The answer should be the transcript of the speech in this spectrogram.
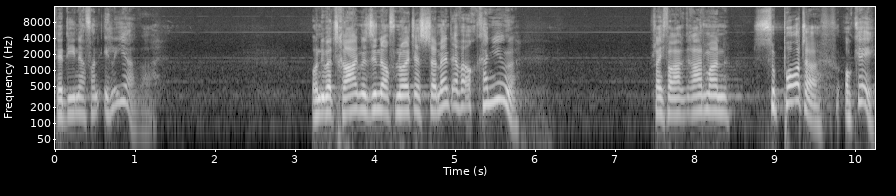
der Diener von Elia war. Und übertragenen Sinne auf Neue Testament, er war auch kein Jünger. Vielleicht war er gerade mal ein Supporter, okay.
